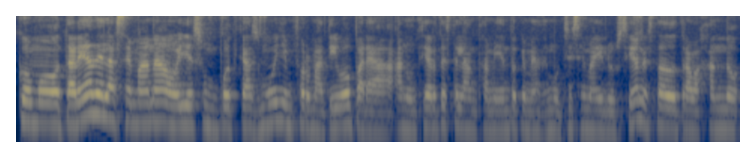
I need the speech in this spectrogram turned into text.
Como tarea de la semana, hoy es un podcast muy informativo para anunciarte este lanzamiento que me hace muchísima ilusión. He estado trabajando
